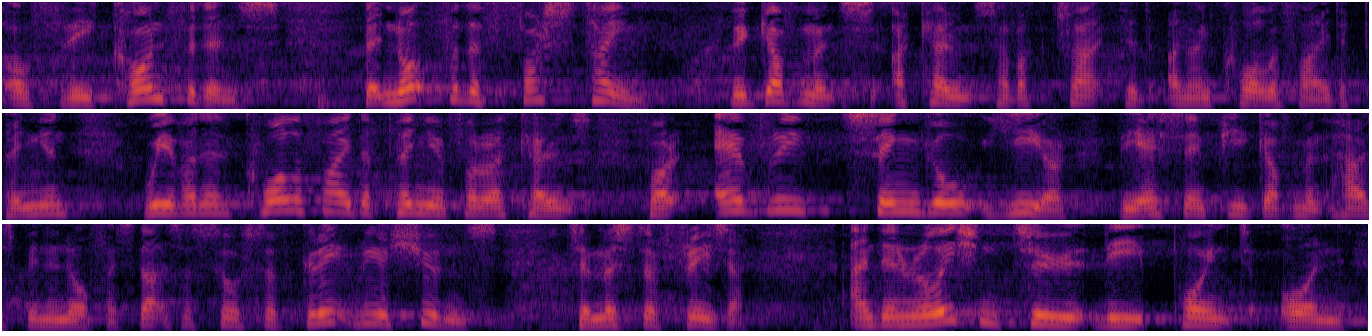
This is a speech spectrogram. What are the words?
of the confidence that not for the first time the government's accounts have attracted an unqualified opinion. We have an unqualified opinion for our accounts for every single year the SNP government has been in office. That's a source of great reassurance to Mr Fraser. And in relation to the point on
